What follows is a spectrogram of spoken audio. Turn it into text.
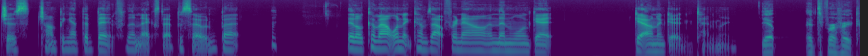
just chomping at the bit for the next episode, but it'll come out when it comes out for now, and then we'll get get on a good timeline. Yep, it's perfect,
